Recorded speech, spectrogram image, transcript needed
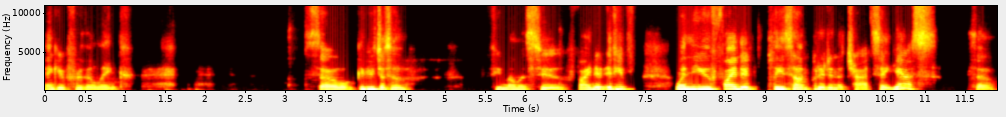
Thank you for the link. So I'll give you just a few moments to find it. If you, when you find it, please um, put it in the chat, say yes. So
